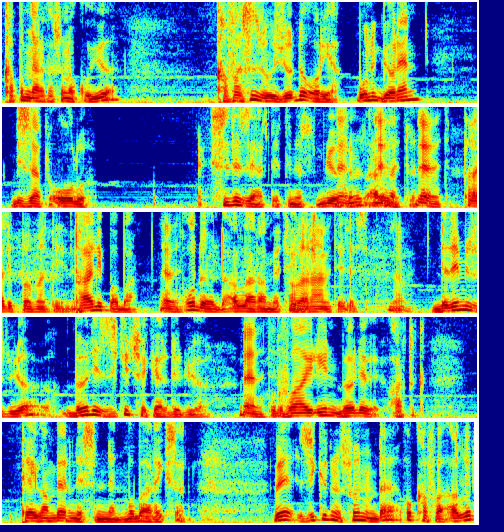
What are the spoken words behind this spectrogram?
kapının arkasına koyuyor. Kafasız vücudu oraya. Bunu gören bizzat oğlu. Siz de ziyaret ettiniz biliyorsunuz. Evet, evet, anlattı. evet. Talip Baba diye. Talip Baba. Evet. O da öldü. Allah rahmet Allah eylesin. rahmet eylesin. Evet. Dedemiz diyor böyle zikir çekerdi diyor. Evet. Rufailiğin böyle artık peygamber neslinden mübarek zat. Ve zikirin sonunda o kafa alır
